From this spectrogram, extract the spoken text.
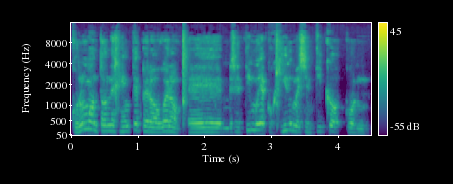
con, un montón de gente, pero bueno, eh, me sentí muy acogido, me sentí con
